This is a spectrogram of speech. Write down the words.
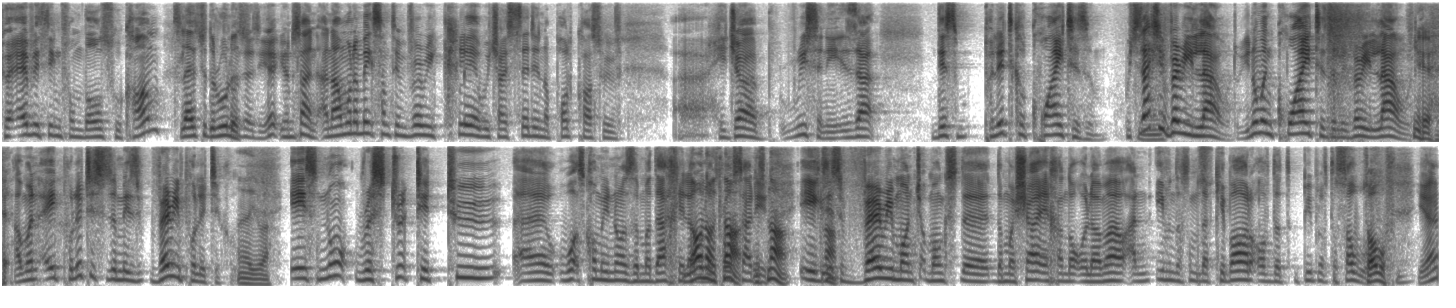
to everything from those who come Slaves to the rulers. yeah, you understand? And I want to make something very clear, which I said in a podcast with uh, Hijab recently, is that this political quietism, which is actually very loud. You know, when quietism is very loud, Yeah. and when apoliticism is very political, are. it's not restricted to uh, what's commonly known as the madakhila. No, no, it's not. It's not. It It's exists not. very much amongst the the mashayikh and the ulama, and even the, some of the kibar of the people of the tasawwuf. Tasawwuf. Yeah,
